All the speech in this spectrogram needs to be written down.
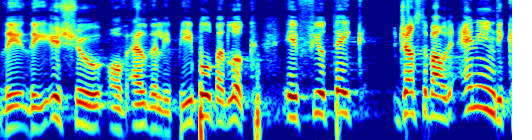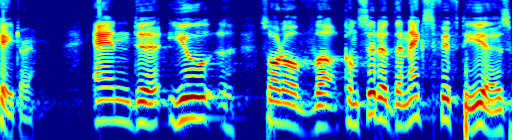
the, the issue of elderly people, but look, if you take just about any indicator and uh, you sort of consider the next 50 years,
